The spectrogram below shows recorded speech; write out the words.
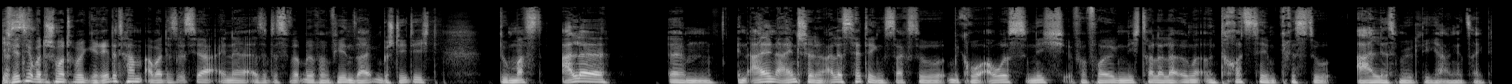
Ich weiß nicht, ob wir das schon mal drüber geredet haben, aber das ist ja eine, also das wird mir von vielen Seiten bestätigt. Du machst alle, ähm, in allen Einstellungen, alle Settings, sagst du Mikro aus, nicht verfolgen, nicht tralala, irgendwas, und trotzdem kriegst du alles Mögliche angezeigt.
